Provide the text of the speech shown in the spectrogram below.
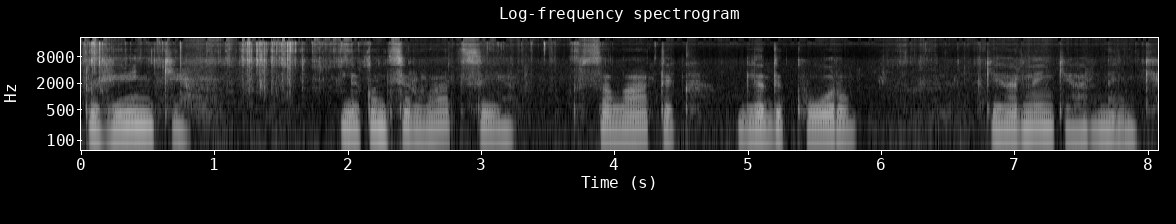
Тугенькі для консервації, салатик, для декору. Такі гарненькі, гарненькі.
